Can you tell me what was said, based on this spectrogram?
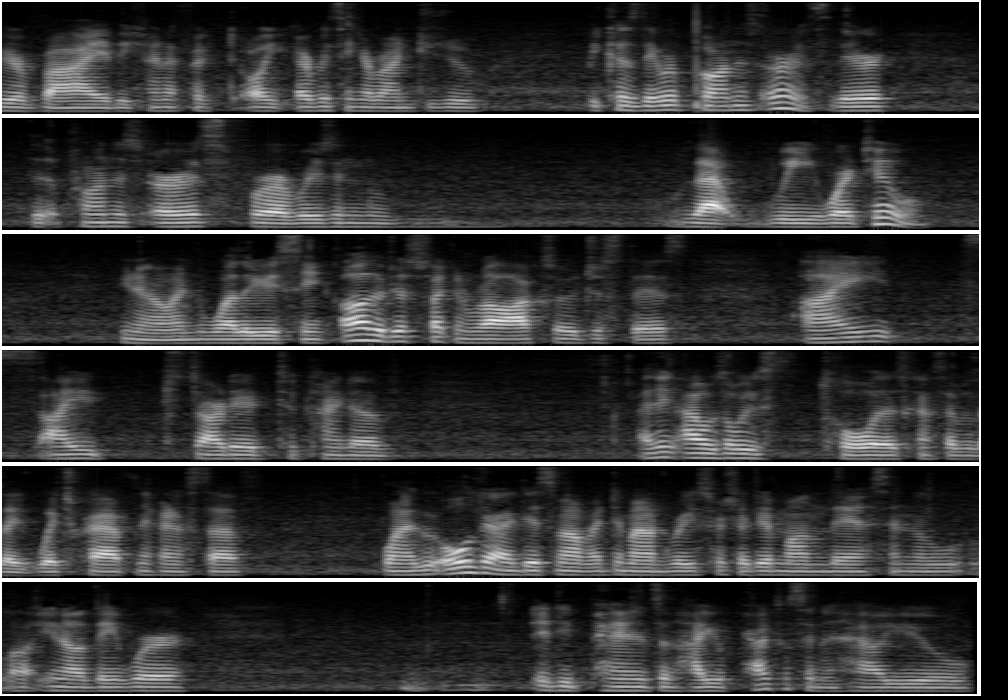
your vibe. They can affect all everything around you, because they were put on this earth. They're put on this earth for a reason that we were too. You know, and whether you think, oh, they're just fucking rocks or just this, I, I started to kind of. I think I was always told this kind of stuff was like witchcraft and that kind of stuff. When I grew older, I did some did my own research. I did my own this, and lot, you know, they were it depends on how you practice it and how you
